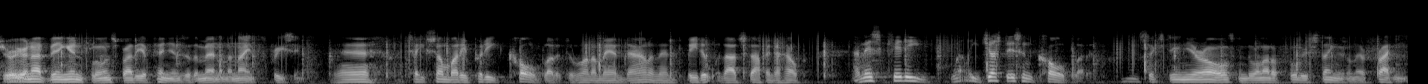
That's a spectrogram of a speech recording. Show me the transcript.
Sure you're not being influenced by the opinions of the men in the Ninth Precinct. Yeah, it takes somebody pretty cold blooded to run a man down and then beat it without stopping to help. And this kid, he, well, he just isn't cold blooded. Sixteen year olds can do a lot of foolish things when they're frightened.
